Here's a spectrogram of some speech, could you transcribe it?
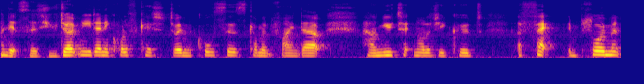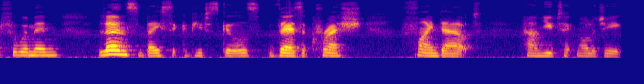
and it says you don't need any qualifications to join the courses. Come and find out how new technology could affect employment for women. Learn some basic computer skills. There's a crash. Find out how new technology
